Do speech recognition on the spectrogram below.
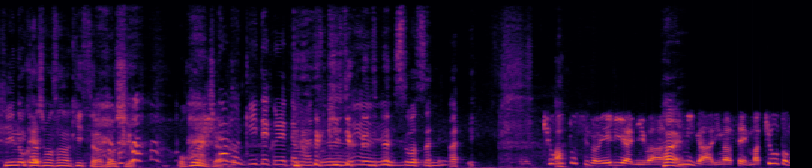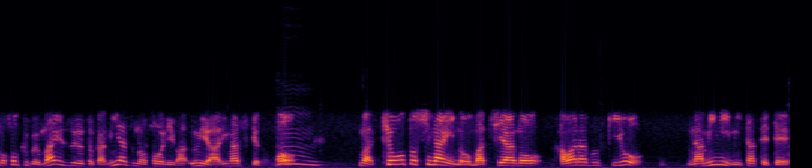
麒麟の川島さんが聞いてたらどうしよう。怒られちゃう。多分聞いてくれてます。聞いてくれてる。うんうんうんすみません。はい。京都市のエリアにははい意味がありません。まあ、京都の北部、舞鶴とか宮津の方には海はありますけども、うんまあ、京都市内の町屋の瓦葺きを波に見立てて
